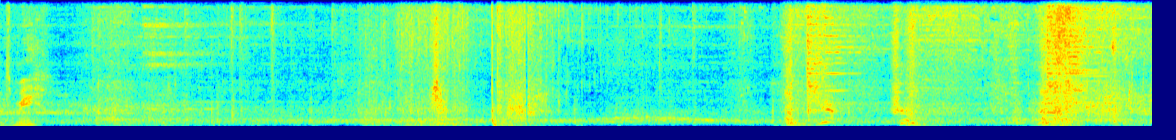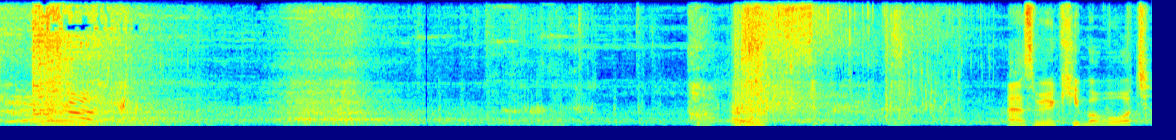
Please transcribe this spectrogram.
Hitted, mi? Ez mondjuk hiba volt.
